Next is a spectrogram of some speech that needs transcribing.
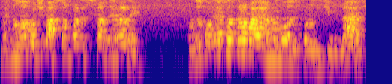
Mas não há motivação para se fazer além. Quando eu começo a trabalhar no modo produtividade,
